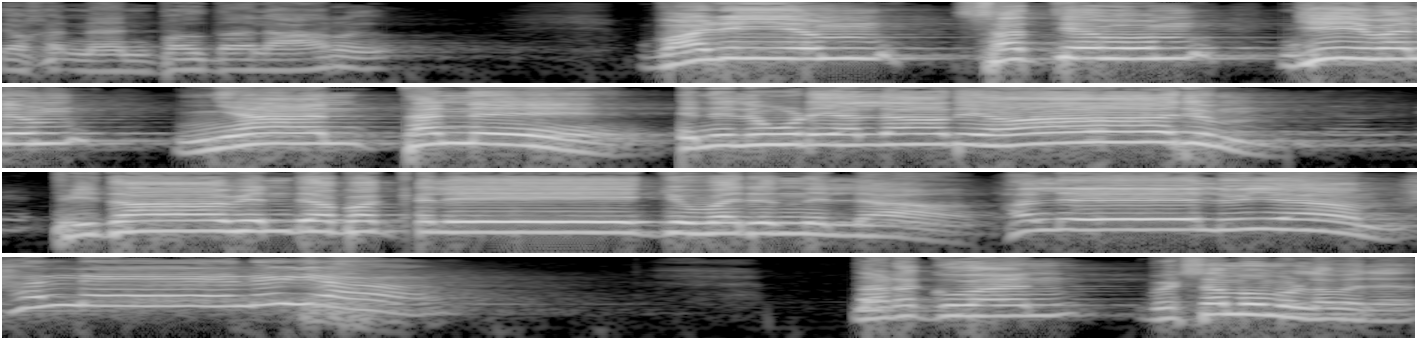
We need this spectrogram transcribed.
യോഹന്നാൻ പതിനാല് ആറ് വഴിയും സത്യവും ജീവനും ഞാൻ തന്നെ. എന്നിലൂടെ അല്ലാതെ ആരും പിതാവിന്റെ പക്കലേക്ക് വരുന്നില്ല. ഹലേ ലുയാം ഹലേ ഹല്ലേലൂയ. നടക്കുവാൻ വിഷമമുള്ളവര്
